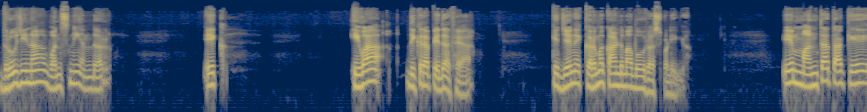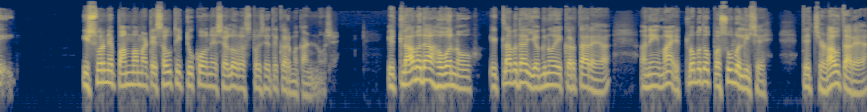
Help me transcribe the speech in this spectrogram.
ધ્રુવજીના વંશની અંદર એક એવા દીકરા પેદા થયા કે જેને કર્મકાંડમાં બહુ રસ પડી ગયો. એમ માનતા હતા કે ઈશ્વરને પામવા માટે સૌથી ટૂંકો અને સહેલો રસ્તો છે તે કર્મકાંડનો છે. એટલા બધા હવનો, એટલા બધા યજ્ઞો એ કરતા રહ્યા અને એમાં એટલો બધો પશુ બલિ છે તે ચડાવતા રહ્યા.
